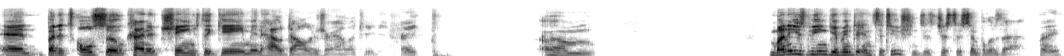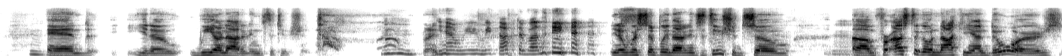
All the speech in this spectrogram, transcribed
and but it's also kind of changed the game in how dollars are allocated right um money is being given to institutions it's just as simple as that right Mhm. and you know we are not an institution Mhm. right? Yeah, we, we talked about that. you know we're simply not an institution so um, for us to go knocking on doors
